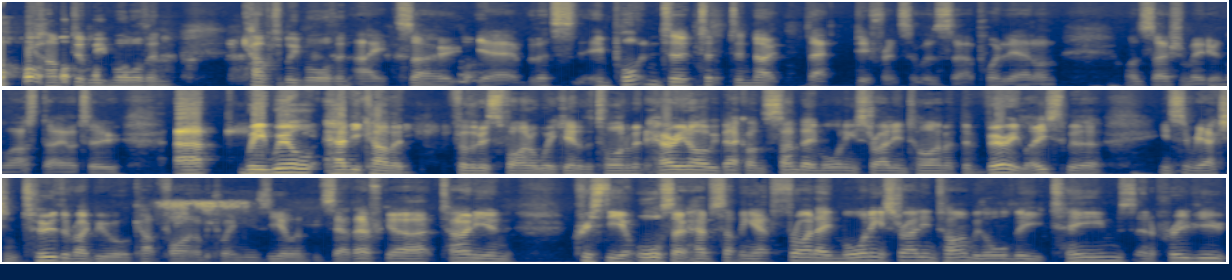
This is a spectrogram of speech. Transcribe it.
comfortably more than comfortably more than eight. So yeah, that's important to, to, to note that difference. It was uh, pointed out on on social media in the last day or two. Uh, we will have you covered for this final weekend of the tournament. Harry and I will be back on Sunday morning Australian time at the very least with an instant reaction to the Rugby World Cup final between New Zealand and South Africa. Tony and Christie also have something out Friday morning Australian time with all the teams and a preview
